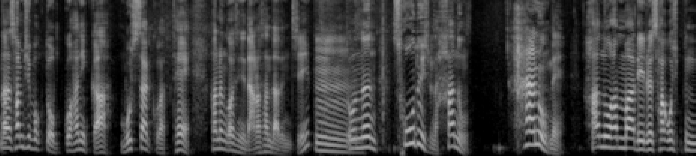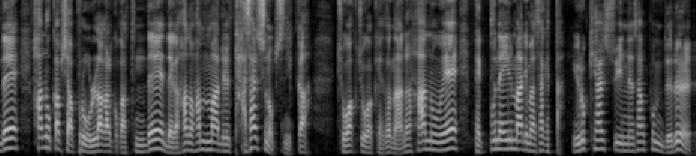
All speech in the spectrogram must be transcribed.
난 30억도 없고 하니까 못 살 것 같아 하는 것을 이제 나눠 산다든지 음. 또는 소도 있습니다. 한우. 한우. 네. 한우 한 마리를 사고 싶은데 한우 값이 앞으로 올라갈 것 같은데 내가 한우 한 마리를 다 살 수는 없으니까 조각조각해서 나는 한우의 100분의 1마리만 사겠다. 이렇게 할 수 있는 상품들을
